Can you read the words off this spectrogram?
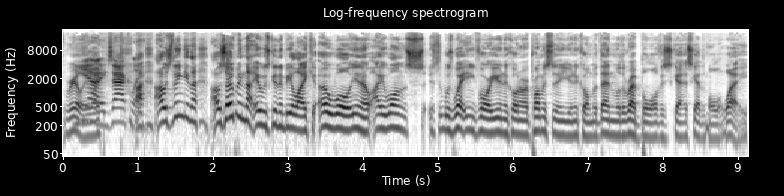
really. Yeah, Like, exactly. I, I was thinking that I was hoping that it was going to be like, oh well, you know, I once was waiting for a unicorn or I promised a unicorn, but then well, the Red Bull obviously scared, scared them all away,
